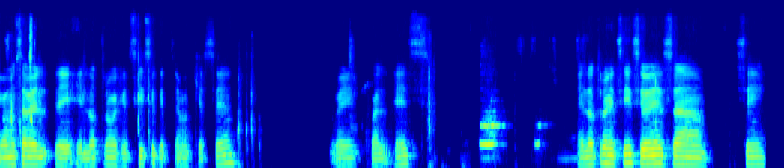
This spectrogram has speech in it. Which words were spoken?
Vamos a ver eh, el otro ejercicio que tenemos que hacer. Ver cuál es. El otro ejercicio es, ah, sí.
